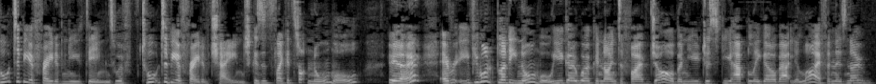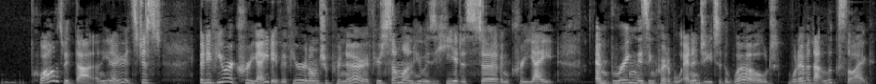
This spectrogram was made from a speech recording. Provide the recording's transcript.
taught to be afraid of new things. We're taught to be afraid of change because it's like it's not normal. You know, every if you want bloody normal, you go work a nine to five job and you just you happily go about your life, and there's no qualms with that. And you know, it's just. But if you're a creative, if you're an entrepreneur, if you're someone who is here to serve and create and bring this incredible energy to the world, whatever that looks like,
